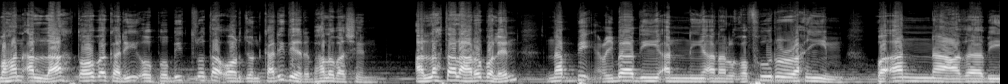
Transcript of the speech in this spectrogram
মহান আল্লাহ তওবাকারী ও পবিত্রতা অর্জনকারীদের ভালোবাসেন। আল্লাহ তালা আরও বলেন, নাব্বি ইবাদি আন্নি আনাল গফুরুর রাহিম ওয়া আন্না আযাবি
